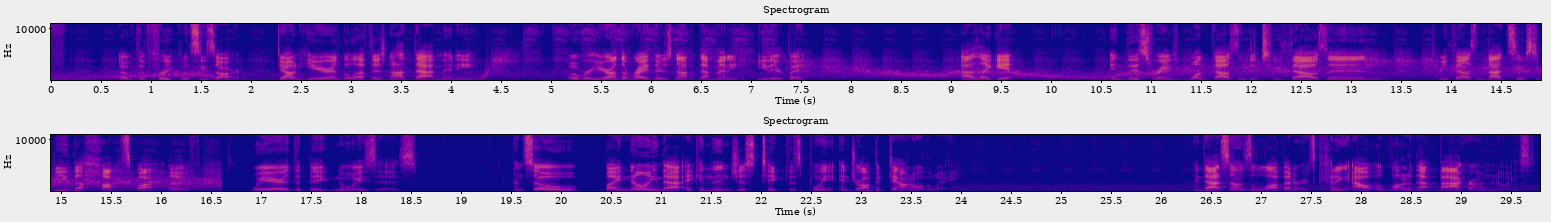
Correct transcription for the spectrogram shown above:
of the frequencies are. Down here on the left, there's not that many. Over here on the right, there's not that many either, but as I get in this range, 1,000 to 2,000, 3,000, that seems to be the hot spot of where the big noise is. And so by knowing that, I can then just take this point and drop it down all the way. And that sounds a lot better. It's cutting out a lot of that background noise.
